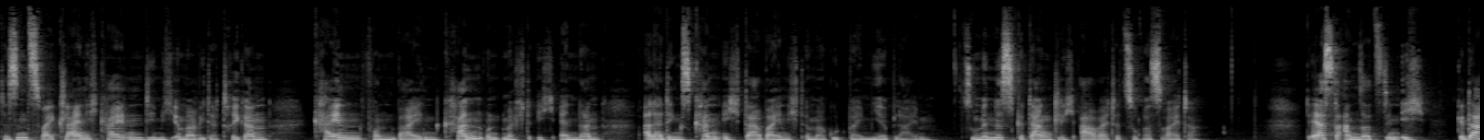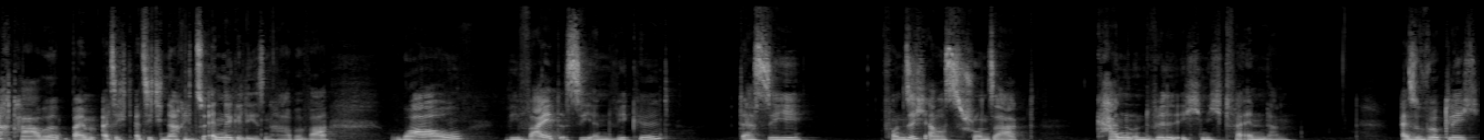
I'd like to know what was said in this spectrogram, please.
das sind zwei Kleinigkeiten, die mich immer wieder triggern. Keinen von beiden kann und möchte ich ändern, allerdings kann ich dabei nicht immer gut bei mir bleiben. Zumindest gedanklich arbeitet sowas weiter der erste Ansatz, den ich gedacht habe, beim, als, ich, als ich die Nachricht zu Ende gelesen habe, war, wow, wie weit es sie entwickelt, dass sie von sich aus schon sagt, kann und will ich nicht verändern. Also wirklich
